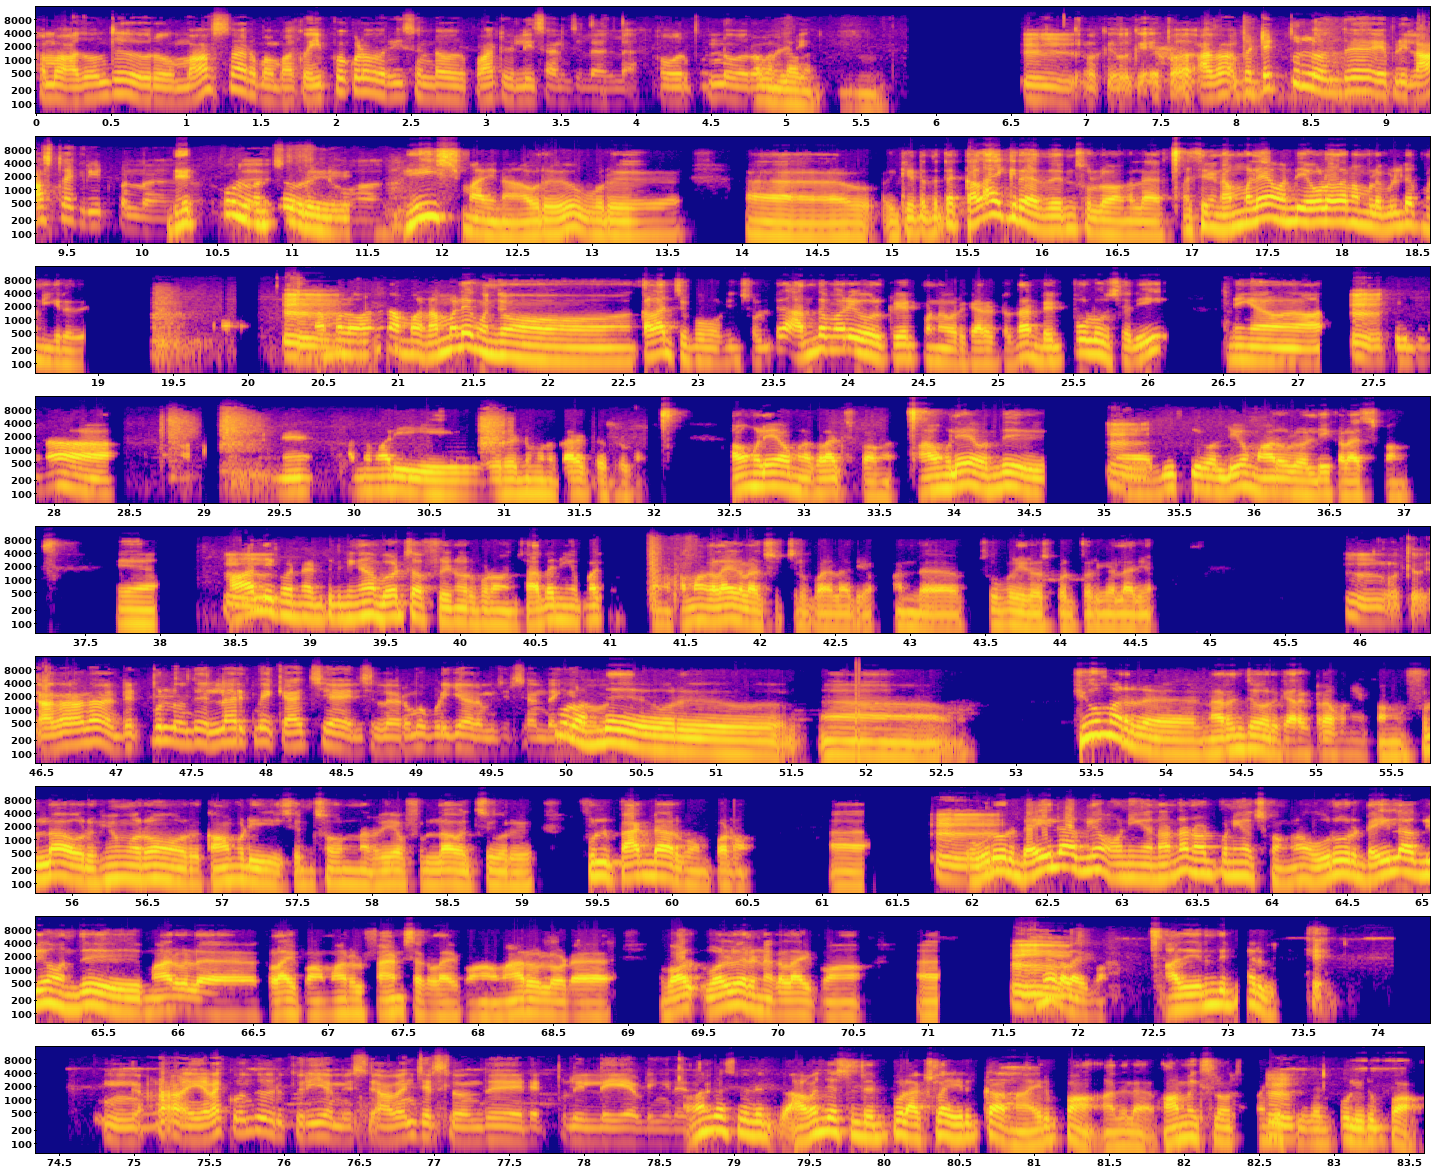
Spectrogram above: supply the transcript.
ஆமா அது வந்து ஒரு மாசா இருப்பான் பார்க்க. இப்போ கூட ஒரு ரீசெண்டா ஒரு பாட்டு ரிலீஸ் ஆனிச்சுல அதுல. ஒரு பொண்ணு வரும் லெவன் மாதிரி லெவன் ம். ம் ஓகே ஓகே இப்போ அதான் இப்போ டெட்புல் வந்து எப்படி லாஸ்டா கிரியேட் பண்ண டெட்பூல் வந்து ஒரு ஹீஷ் மாதிரினா ஒரு ஒரு கிட்டத்தட்ட கலாய்க்கிறதுன்னு சொல்லுவாங்கல்ல. சரி நம்மளே வந்து எவ்வளவுதான் நம்மள பில்டப் பண்ணிக்கிறது. நம்மள வந்து நம்ம நம்மளே கொஞ்சம் கலாய்ச்சிப்போம் அப்படின்னு சொல்லிட்டு அந்த மாதிரி ஒரு கிரியேட் பண்ண ஒரு கேரக்டர் தான் டெட்பூலும் சரி. நீங்க அந்த மாதிரி ஒரு ரெண்டு மூணு கேரக்டர்ஸ் இருக்கும். அவங்களே அவங்க கலாய்ச்சிப்பாங்க. அவங்களே வந்து பிசி வேர்ல்டையும் மார்வல் வேர்ல்டையும் கலாய்ச்சிப்பாங்க. ஹார்லி ம். குவன் எடுத்துக்கிட்டீங்கன்னா பேர்ட்ஸ் ஆஃப் ஃப்ரீன்னு ஒரு படம் வந்துச்சு. அதை நீங்க பார்த்து அம்மா கலாய் கலாய்ச்சி வச்சிருப்பா எல்லாரையும். அந்த சூப்பர் ஹீரோஸ் பொறுத்த வரைக்கும் எல்லாரையும். ம் ஓகே அதான் டெட்புல் வந்து எல்லாருக்குமே கேட்சி ஆயிடுச்சுல ரொம்ப பிடிக்க ஆரம்பிச்சிருச்சு அந்த வந்து ஒரு ஹியூமர் நிறைஞ்ச ஒரு கேரக்டரா பண்ணியிருப்பாங்க. ஃபுல்லா ஒரு ஹியூமரும் ஒரு காமெடி சென்ஸும் நிறைய ஃபுல்லா வச்சு ஒரு ஃபுல் பேக்டா இருக்கும் படம். ஒரு ஒரு டைலாக்லயும் நீங்க நல்லா நோட் பண்ணி வச்சுக்கோங்களேன். ஒரு ஒரு டைலாக்லயும் வந்து மார்வல கலாய்ப்பான். மார்வல் ஃபேன்ஸை கலாய்ப்பான். மார்வலோட வல்வேரனை கலாய்ப்பான். கலாய்ப்பான். அது இருந்துட்டே இருக்கும் ம், ஆனா எனக்கு வந்து ஒரு பெரிய மிஸ் அவெஞ்சர்ஸ்ல வந்து டெட்புல் இல்லையே அப்படிங்கிறது அவெஞ்சர்ஸ்ல அவெஞ்சர்ஸ்ல டெட்பூல் ஆக்சுவலா இருக்கானா இருப்பான். அதுல காமிக்ஸ்ல வந்து டெட்பூல் இருப்பான்.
